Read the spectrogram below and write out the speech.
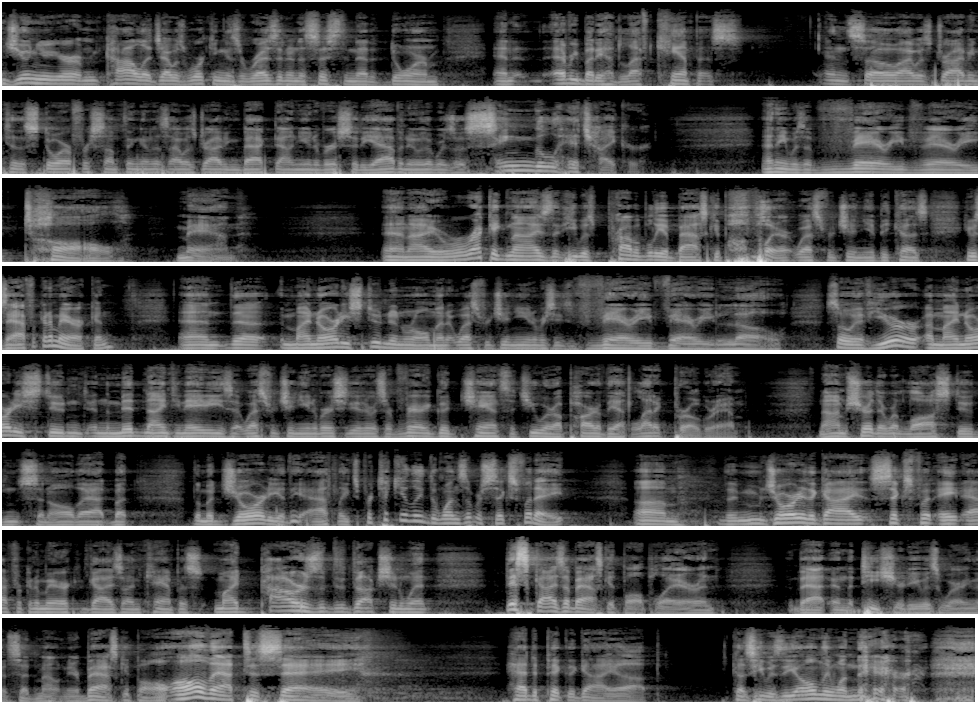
junior year in college, I was working as a resident assistant at a dorm, and everybody had left campus. And so I was driving to the store for something, and as I was driving back down University Avenue, there was a single hitchhiker. And he was a very, very tall man. And I recognized that he was probably a basketball player at West Virginia because he was African American, and the minority student enrollment at West Virginia University is very, very low. So if you're a minority student in the mid 1980s at West Virginia University, there was a very good chance that you were a part of the athletic program. Now, I'm sure there were law students and all that, but the majority of the athletes, particularly the ones that were six foot eight, um, the majority of the guys, six foot eight African American guys on campus, my powers of deduction went, this guy's a basketball player, and that and the t shirt he was wearing that said Mountaineer basketball. All that to say, had to pick the guy up because he was the only one there.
